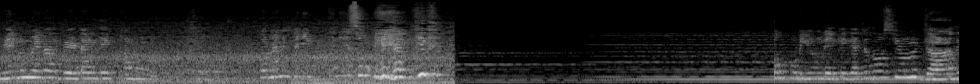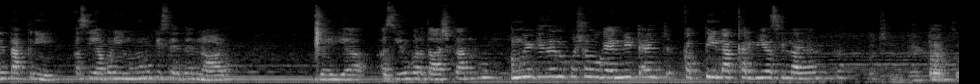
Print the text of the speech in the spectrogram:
ਮੈਨੂੰ ਮੇਰਾ ਬੇਟਾ ਹੀ ਦੇਖਣ ਨੂੰ। ਤਾਂ ਉਹਨਾਂ ਨੇ ਮੇਰੀ ਕਿੰਨੀ ਸੋਹਣੀ ਰੱਖੀ ਉਹ ਕੁੜੀ ਨੂੰ ਲੈ ਕੇ ਗਿਆ। ਜਦੋਂ ਅਸੀਂ ਉਹਨੂੰ ਜਾਣਦੇ ਤੱਕ ਨਹੀਂ, ਅਸੀਂ ਆਪਣੀ ਨੂੰਹ ਨੂੰ ਕਿਸੇ ਦੇ ਨਾਲ ਗਈ ਆ ਅਸੀਂ ਉਹ ਬਰਦਾਸ਼ਤ ਕਰ ਲੂ ਉਹਨੂੰ ਕਿਸੇ ਨੂੰ ਕੁਝ ਹੋ ਗਿਆ, ਇੰਨੀ ਟੈਂਸ਼ਨ 31 ਲੱਖ ਰੁਪਇਆ ਅਸੀਂ ਲਾਇਆ। ਸੀਗਾ ਟਰੱਕ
